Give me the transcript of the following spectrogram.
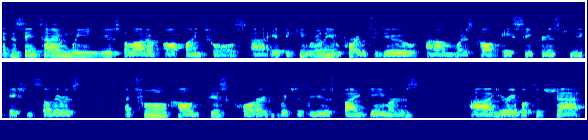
At the same time, we used a lot of offline tools. Uh, it became really important to do um, what is called asynchronous communication. So there was a tool called Discord, which is used by gamers. Uh, you're able to chat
